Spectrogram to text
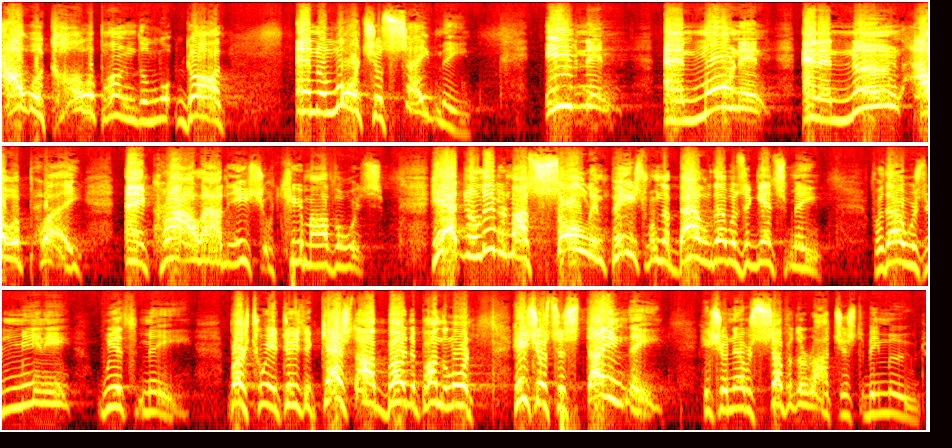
I will call upon the God, and the Lord shall save me. Evening and morning and at noon I will pray and cry aloud, and he shall hear my voice. He had delivered my soul in peace from the battle that was against me, for there was many with me. Verse 22, he said, Cast thy burden upon the Lord, he shall sustain thee. He shall never suffer the righteous to be moved.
